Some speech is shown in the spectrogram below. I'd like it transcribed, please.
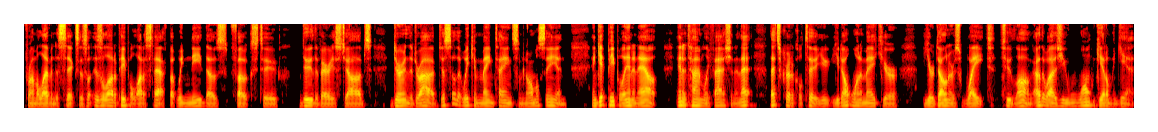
from 11 to 6 is, is a lot of people, a lot of staff, but we need those folks to do the various jobs during the drive just so that we can maintain some normalcy and and get people in and out in a timely fashion and that that's critical too you you don't want to make your your donors wait too long otherwise you won't get them again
